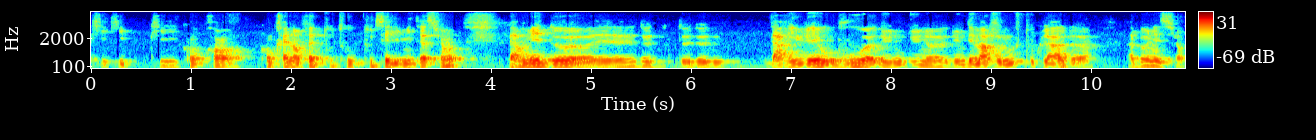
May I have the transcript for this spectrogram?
qui, comprend, en fait toutes ces limitations permet de, euh, d'arriver au bout euh, d'une démarche de move to cloud euh, à bon escient.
